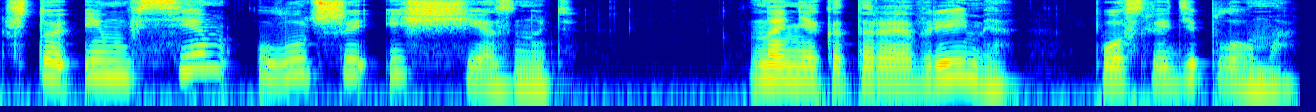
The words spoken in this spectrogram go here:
что им всем лучше исчезнуть на некоторое время после диплома.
